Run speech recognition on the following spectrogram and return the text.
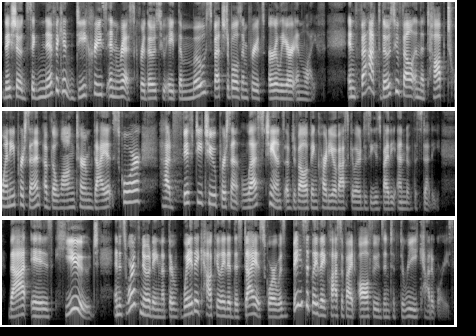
they showed significant decrease in risk for those who ate the most vegetables and fruits earlier in life. In fact, those who fell in the top 20% of the long term diet score had 52% less chance of developing cardiovascular disease by the end of the study. That is huge. And it's worth noting that the way they calculated this diet score was basically they classified all foods into three categories.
